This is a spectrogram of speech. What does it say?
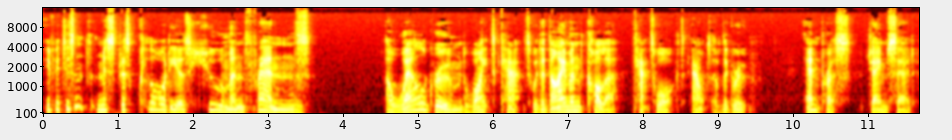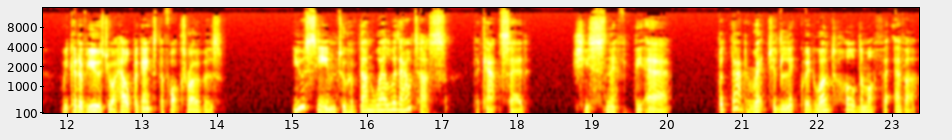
if it isn't Mistress Claudia's human friends. A well groomed white cat with a diamond collar catwalked out of the group. Empress, James said, we could have used your help against the fox rovers. You seem to have done well without us, the cat said. She sniffed the air. But that wretched liquid won't hold them off forever.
